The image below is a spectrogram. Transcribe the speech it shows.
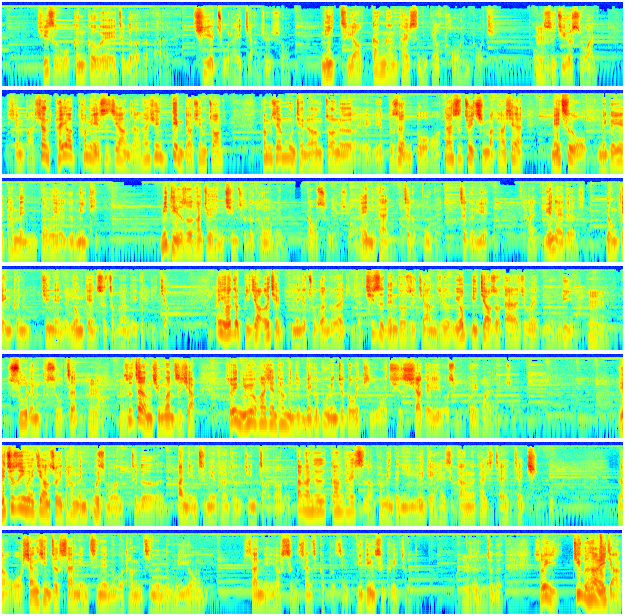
其实我跟各位这个呃企业主来讲，就是说，你只要刚刚开始，你不要投很多钱，投十几二十万，嗯、先把像台耀他们也是这样子，啊，他先电表先装，他们现在目前呢装的也也不是很多哦，但是最起码他现在每次我每个月他们都会有一个 meeting，meeting 的时候他就很清楚的跟我们告诉我说，哎，你看这个部门这个月他原来的用电跟今年的用电是怎么样的一个比较。那有一个比较，而且每个主管都在底下。其实人都是这样，就是有比较的时候，大家就会努力了。嗯，输人不输阵嘛，是这种情况之下，所以你会发现他们就每个部门就都会提我，其实下个月有什么规划要做。也就是因为这样，所以他们为什么这个半年之内他就已经找到了？当然这是刚开始啊，他们等于有一点还是刚刚开始在在起步。那我相信这三年之内，如果他们真的努力用三年要省三十个 percent，一定是可以做得到。这这个，所以基本上来讲，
